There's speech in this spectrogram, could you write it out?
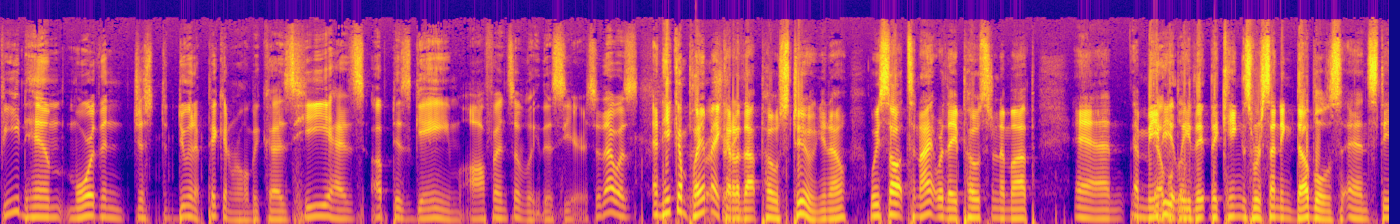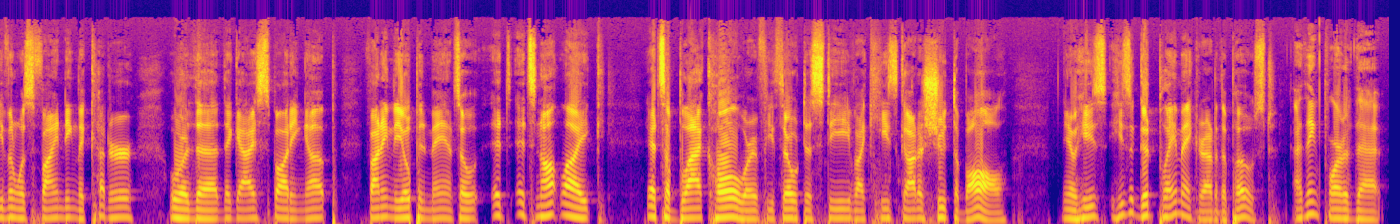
feed him more than just doing a pick and roll because he has upped his game offensively this year. So that was And he can play make out of that post too. You know, we saw it tonight where they posted him up, and immediately the, the Kings were sending doubles, and Steven was finding the cutter or the the guy spotting up, finding the open man. So it's it's not like it's a black hole where if you throw it to Steve, like he's got to shoot the ball. You know, he's he's a good playmaker out of the post. I think part of that.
